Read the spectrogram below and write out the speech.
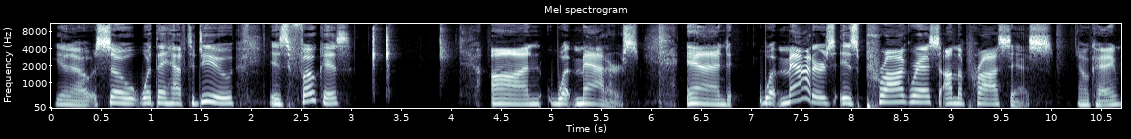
you know so what they have to do is focus on what matters and what matters is progress on the process okay?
